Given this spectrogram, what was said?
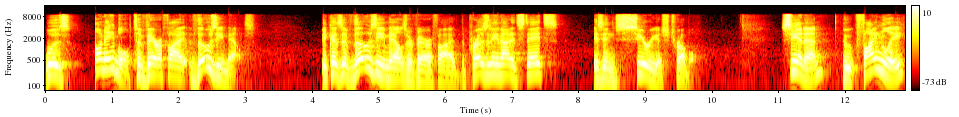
was unable to verify those emails. Because if those emails are verified, the President of the United States is in serious trouble. CNN, who finally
